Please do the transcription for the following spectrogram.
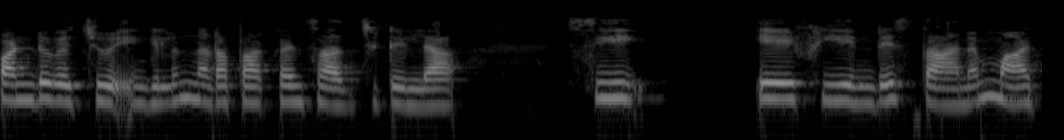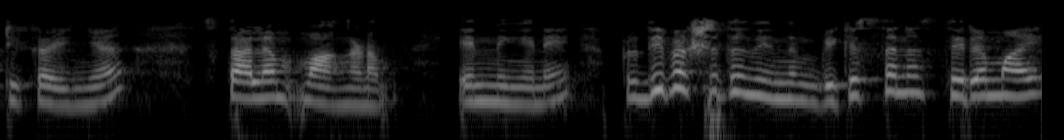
ഫണ്ട് വെച്ചു എങ്കിലും നടപ്പാക്കാൻ സാധിച്ചിട്ടില്ല. സി എ ഫിന്റെ സ്ഥാനം മാറ്റിക്കഴിഞ്ഞ് സ്ഥലം വാങ്ങണം എന്നിങ്ങനെ പ്രതിപക്ഷത്തു നിന്നും വികസനം സ്ഥിരമായി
